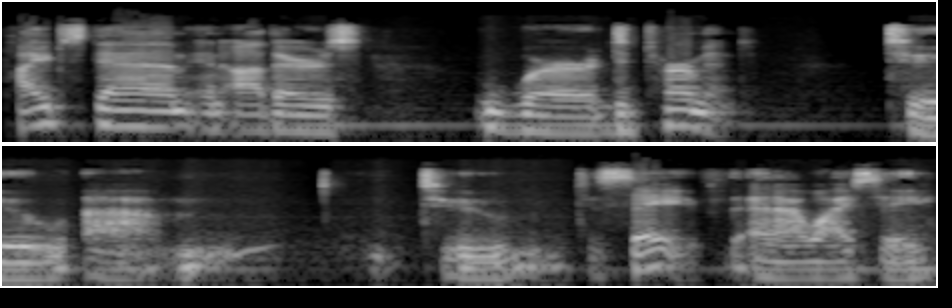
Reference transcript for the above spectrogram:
Pipestem and others were determined to um, to to save the NIYC.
